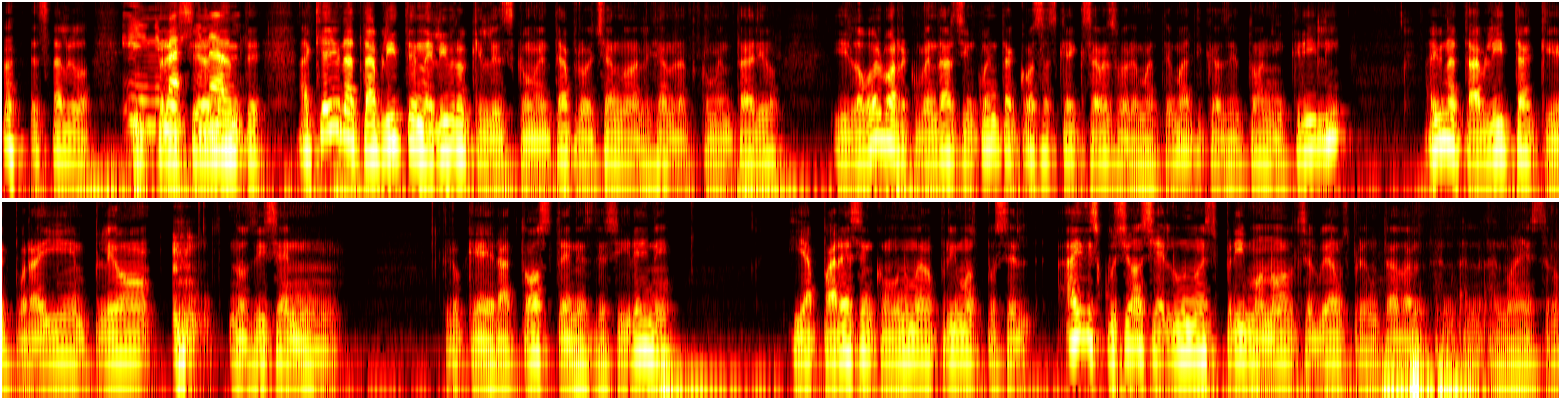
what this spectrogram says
es algo impresionante. Aquí hay una tablita en el libro que les comenté aprovechando Alejandra tu comentario y lo vuelvo a recomendar 50 cosas que hay que saber sobre matemáticas de Tony Crilly. Hay una tablita que por ahí empleó nos dicen creo que Eratóstenes de Sirene y aparecen como número primos, pues el, hay discusión si el uno es primo o no, se lo hubiéramos preguntado al, al, al, maestro,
